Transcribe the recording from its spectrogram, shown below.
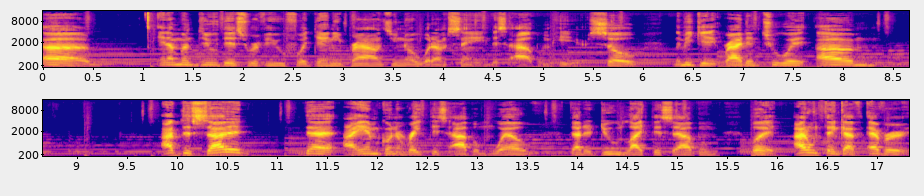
um, and I'm gonna do this review for Danny Brown's. You know what I'm saying? This album here. So let me get right into it. Um, I've decided that I am gonna rate this album well. That I do like this album but I don't think I've ever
